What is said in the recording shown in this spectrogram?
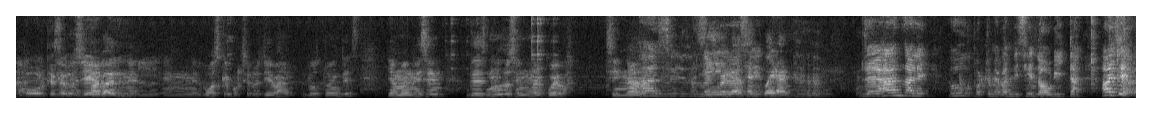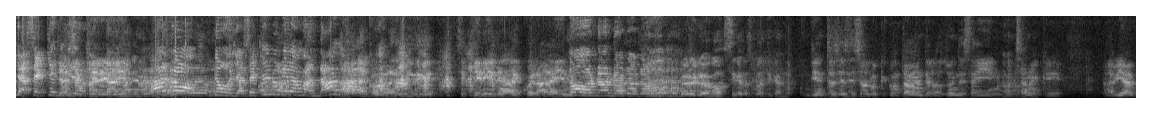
ah, Porque se en los el lleva parque, el- En el, en el bosque porque se los llevan los duendes y amanecen desnudos en una cueva, sin nada. Ah, sí, no me Sí, acuerdo, los encueran. De, ándale. Uh, porque me van diciendo ahorita. Ay, ya sé quién Ya hubiera se quiere mandado. ir. Ah, no, no, ya sé quién hubiera mandado. Ah, con razón, yo dije, se quiere ir a encuerar ahí en No, cueva. no, no, no, no. Pero y luego síguenos platicando. Y entonces eso es lo que contaban de los duendes ahí en Ajá. Cotzana, que había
